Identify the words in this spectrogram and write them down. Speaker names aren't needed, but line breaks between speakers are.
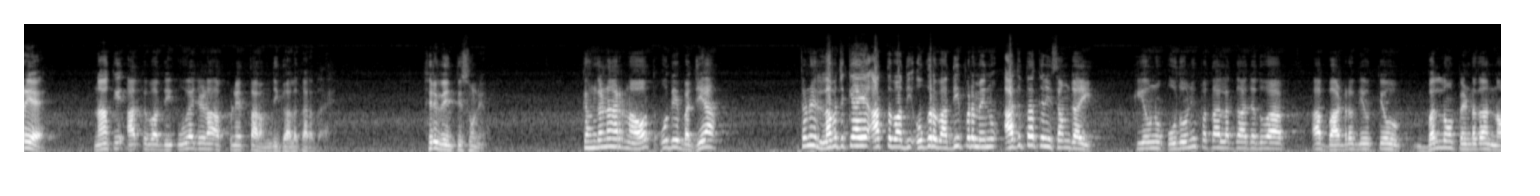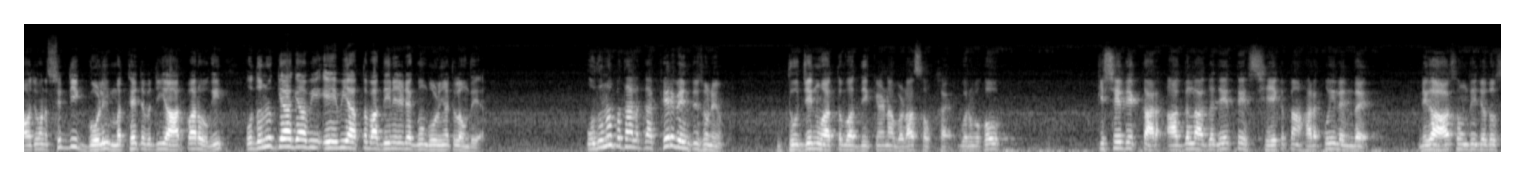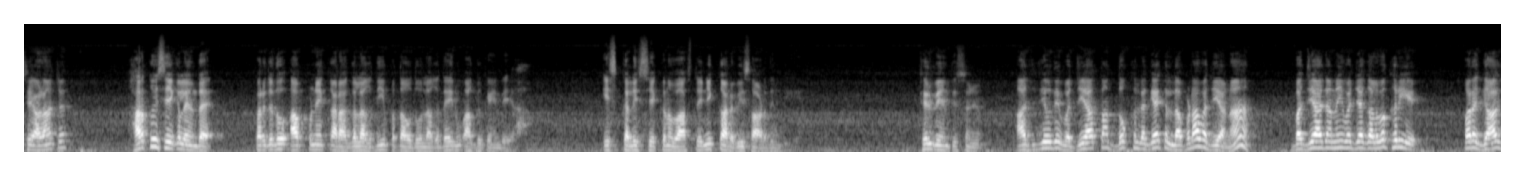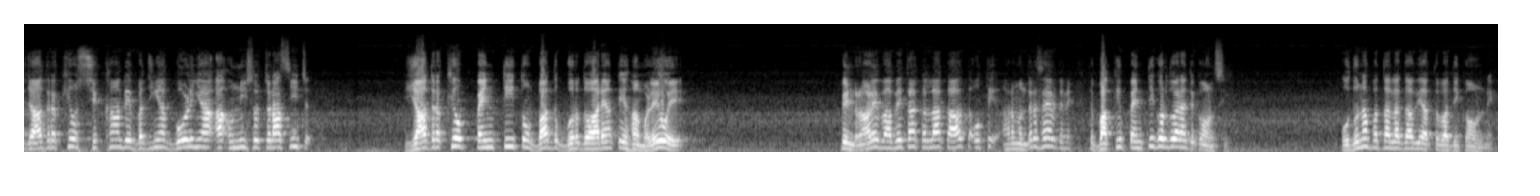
ਰਿਹਾ ਹੈ, ਨਾ ਕਿ ਅੱਤਵਾਦੀ ਉਹ ਹੈ ਜਿਹੜਾ ਆਪਣੇ ਧਰਮ ਦੀ ਗੱਲ ਕਰਦਾ ਹੈ। ਫਿਰ ਬੇਨਤੀ ਸੁਣਿਓ ਕੰਗਣਾ ਰਣੌਤ ਉਹਦੇ ਵੱਜਿਆ ਤੇ ਲਫ਼ਜ਼ ਕਿਹਾ ਇਹ ਅੱਤਵਾਦੀ ਉਗਰਵਾਦੀ ਪਰ ਮੈਨੂੰ ਅੱਜ ਤੱਕ ਨਹੀਂ ਸਮਝ ਆਈ ਕਿ ਉਹਨੂੰ ਉਦੋਂ ਨਹੀਂ ਪਤਾ ਲੱਗਾ ਜਦੋਂ ਆ ਆ ਬਾਰਡਰ ਦੇ ਉੱਤੇ ਉਹ ਬੱਲੋਂ ਪਿੰਡ ਦਾ ਨੌਜਵਾਨ ਸਿੱਧੀ ਗੋਲੀ ਮੱਥੇ 'ਚ ਵੱਜੀ ਆਰ-ਪਾਰ ਹੋ ਗਈ। ਉਦੋਂ ਨੂੰ ਕਿਹਾ ਗਿਆ ਵੀ ਇਹ ਵੀ ਅੱਤਵਾਦੀ ਨੇ ਜਿਹੜੇ ਅੱਗੋਂ ਗੋਲੀਆਂ ਚਲਾਉਂਦੇ ਆ। ਉਦੋਂ ਨਾ ਪਤਾ ਲੱਗਾ ਫਿਰ ਬੇਨਤੀ ਸੁਣਿਓ ਦੂਜੇ ਨੂੰ ਅੱਤਵਾਦੀ ਕਹਿਣਾ ਬੜਾ ਸੌਖਾ ਹੈ। ਗੁਰਮੁਖੋ, ਕਿਸੇ ਦੇ ਘਰ ਅੱਗ ਲੱਗ ਜੇ ਤੇ ਸੇਕ ਤਾਂ ਹਰ ਕੋਈ ਲੈਂਦਾ ਹੈ। ਨਿਗਾਹ ਹੁੰਦੀ ਜਦੋਂ ਸਿਆਲਾਂ 'ਚ ਹਰ ਕੋਈ ਸੇਕ ਲੈਂਦਾ ਹੈ। ਪਰ ਜਦੋਂ ਆਪਣੇ ਘਰ ਅੱਗ ਲੱਗਦੀ ਪਤਾ ਉਦੋਂ ਲੱਗਦਾ ਇਹਨੂੰ ਅੱਗ ਕਹਿੰਦੇ ਆ। ਇਸ ਕਲੀ ਸੇਕਣ ਵਾਸਤੇ ਨਹੀਂ, ਘਰ ਵੀ ਸਾੜ ਦਿੰਦੀ ਹੈ। ਫਿਰ ਬੇਨਤੀ ਸੁਣਿਓ, ਅੱਜ ਜੇ ਉਹਦੇ ਵੱਜਿਆ ਤਾਂ ਦੁੱਖ ਲੱਗਿਆ ਕਿ ਲਫੜਾ ਵੱਜਿਆ ਨਾ? ਵੱਜਿਆ ਜਾਂ ਨਹੀਂ ਵੱਜਿਆ, ਗੱਲ ਵੱਖਰੀ ਏ ਪਰ ਗੱਲ ਯਾਦ ਰੱਖਿਓ, ਸਿੱਖਾਂ ਦੇ ਵੱਜੀਆਂ ਗੋਲੀਆਂ ਆ 1984 ਚ। ਯਾਦ ਰੱਖਿਓ 35 ਤੋਂ ਵੱਧ ਗੁਰਦੁਆਰਿਆਂ ਤੇ ਹਮਲੇ ਹੋਏ। ਭਿੰਡਰਾਂ ਵਾਲੇ ਬਾਬੇ ਤਾਂ ਕੱਲਾ ਕਾਲ ਤਾਂ ਉੱਥੇ ਹਰਮੰਦਰ ਸਾਹਿਬ ਚ ਨੇ। ਤੇ ਬਾਕੀ 35 ਗੁਰਦੁਆਰਿਆਂ ਚ ਕੌਣ ਸੀ? ਉਦੋਂ ਨਾ ਪਤਾ ਲੱਗਾ ਵੀ ਅੱਤਵਾਦੀ ਕੌਣ ਨੇ।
